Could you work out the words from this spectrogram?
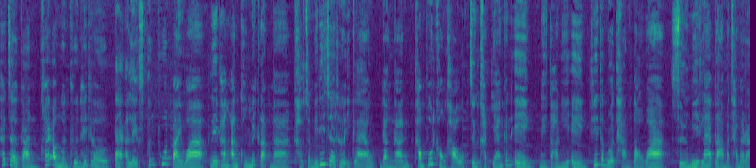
ถ้าเจอกันค่อยเอาเงินคืนให้เธอ แต่อเล็กซ์เพิ่งพูดไปว่าลีพังอันคงไม่กลับมา เขาจะไม่ได้เจอเธออีกแล้ว ดังนั้นคำพูดของเขาจึงขัดแย้งกันเอง ในตอนนี้เองที่ตำรวจถามต่อว่า ซื้อมีดแล่ปลามาทำอะไร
